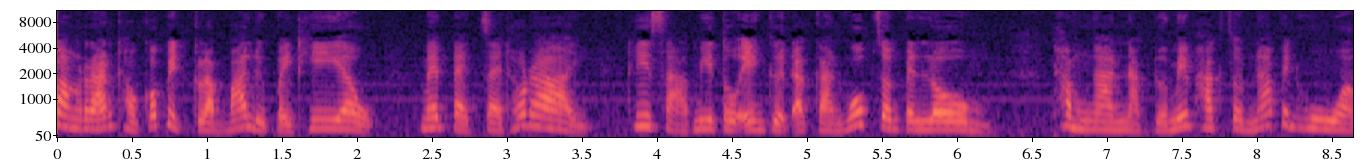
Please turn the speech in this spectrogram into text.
บางร้านเขาก็ปิดกลับบ้านหรือไปเที่ยว ไม่แปลกใจเท่าไหร่ ที่สามีตัวเองเกิดอาการวูบจนเป็นลมทำงานหนักโดยไม่พักจนน่าเป็นห่วง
